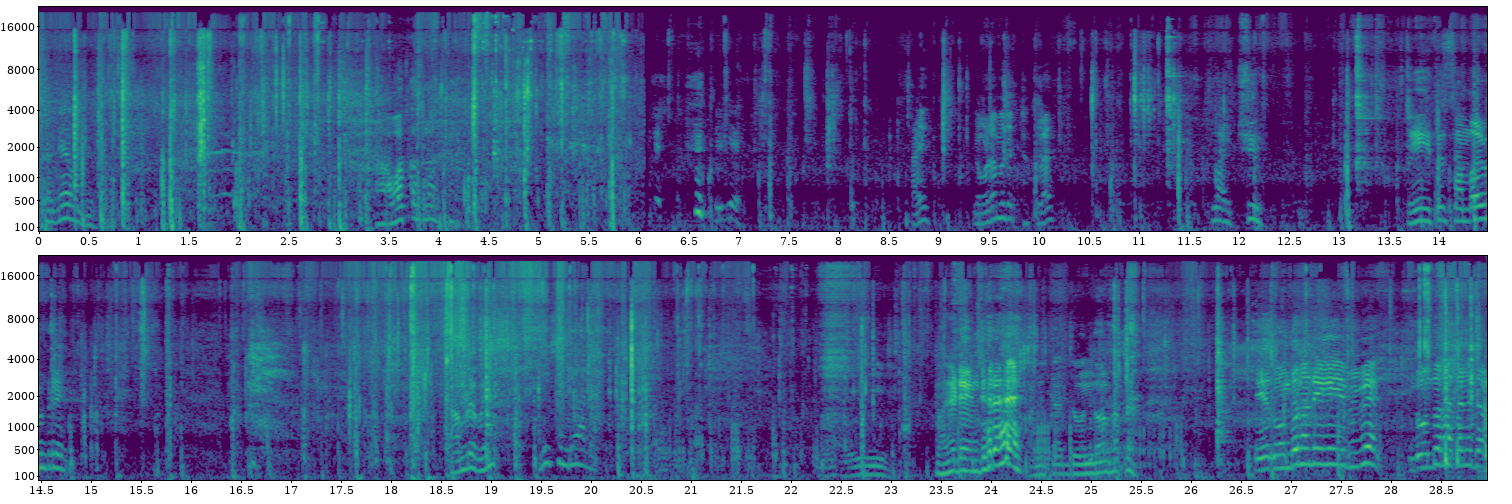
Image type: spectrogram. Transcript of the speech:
सगळे म्हणजे. आवाज कसला? होता ठीक आहे. आई एवढ्या मध्ये म्हणजे ठकला वायची हे इथं सांभाळून रे. थांब रे भाई भाई डेंजर आहे त्यात दोन दोन होतं. हे दोन दोन हे विवेक दोन दोन हाताने धर.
